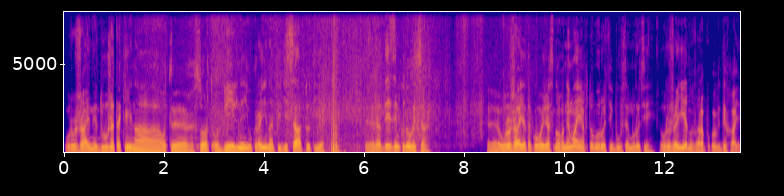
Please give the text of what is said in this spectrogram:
урожай не дуже такий на от, е, сорт обільний, Україна 50 тут є. Е, Ряди зімкнулися. Урожаю такого рясного немає. В тому році був, в цьому році урожай є, але зараз поки віддихає.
